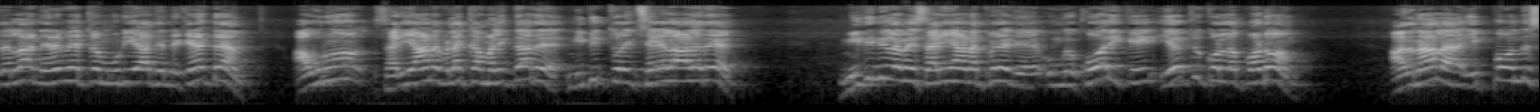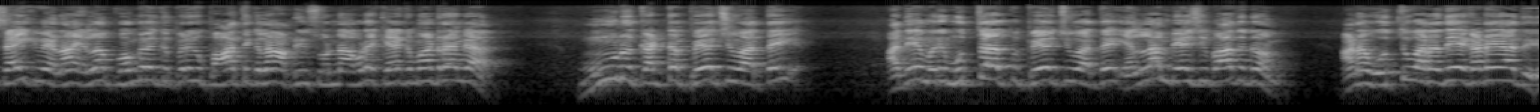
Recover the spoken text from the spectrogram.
எதெல்லாம் நிறைவேற்ற முடியாது என்று கேட்டேன். அவரும் சரியான விளக்கம் அளித்தாரு. நிதித்துறை செயலாளர் நிதி நிலைமை சரியான பிறகு உங்க கோரிக்கை ஏற்றுக்கொள்ளப்படும். அதனால இப்போ வந்து ஸ்ட்ரைக் வேணாம். எல்லாம் பொங்கலுக்கு பிறகு பார்த்துக்கலாம் அப்படின்னு சொன்னா கூட கேட்க மாட்டாங்க மூணு கட்ட பேச்சுவார்த்தை அதே மாதிரி முத்தரப்பு பேச்சுவார்த்தை எல்லாம் பேசி பார்த்துட்டோம். ஆனா ஒத்து வரதே கிடையாது.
